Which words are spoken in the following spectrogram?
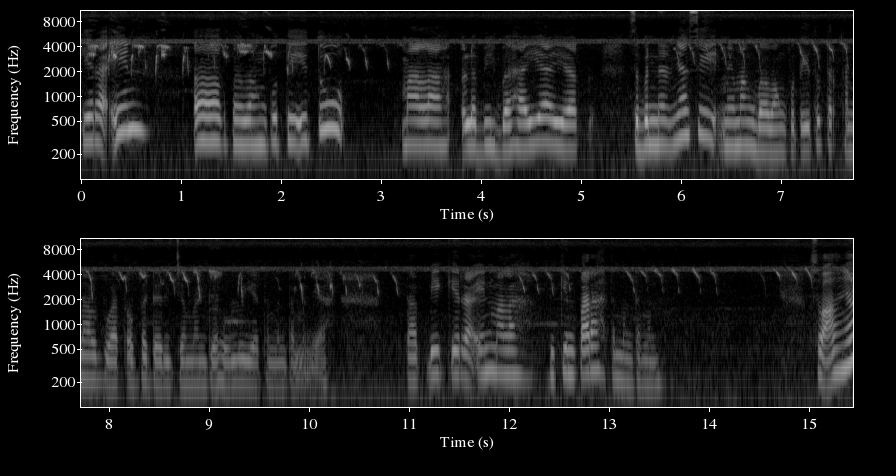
kirain uh, bawang putih itu malah lebih bahaya ya. Sebenarnya sih memang bawang putih itu terkenal buat obat dari zaman dahulu ya teman-teman ya. Tapi kirain malah bikin parah teman-teman. Soalnya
